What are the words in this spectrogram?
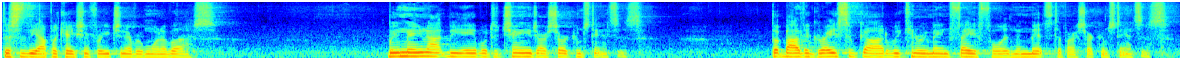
This is the application for each and every one of us. We may not be able to change our circumstances, but by the grace of God, we can remain faithful in the midst of our circumstances.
